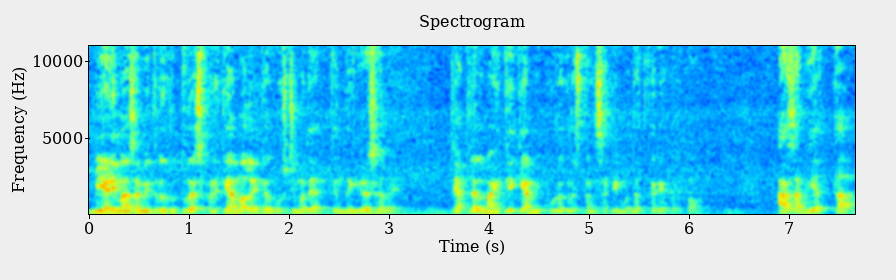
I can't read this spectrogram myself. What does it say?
मी आणि माझा मित्र ऋतुराज फडके आम्हाला एका गोष्टीमध्ये अत्यंत यश आलं आहे जे आपल्याला माहिती आहे की आम्ही पूरग्रस्तांसाठी मदत कार्य करतो आहोत. आज आम्ही आत्ता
